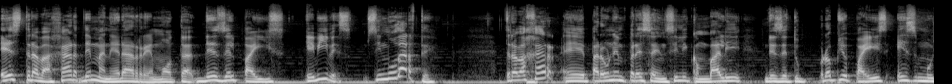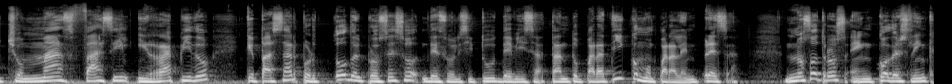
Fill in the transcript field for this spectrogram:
es trabajar de manera remota desde el país que vives, sin mudarte. Trabajar eh, para una empresa en Silicon Valley desde tu propio país es mucho más fácil y rápido que pasar por todo el proceso de solicitud de visa, tanto para ti como para la empresa. Nosotros en CodersLink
